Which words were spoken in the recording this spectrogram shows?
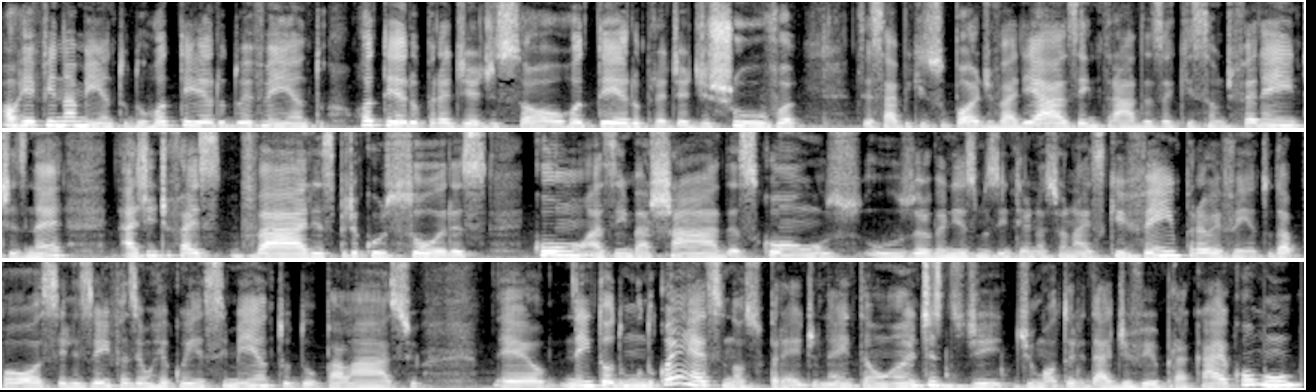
ao refinamento do roteiro do evento, roteiro para dia de sol, roteiro para dia de chuva. Você sabe que isso pode variar, as entradas aqui são diferentes, né? A gente faz várias precursoras com as embaixadas, com os, os organismos internacionais que vêm para o evento da posse, eles vêm fazer um reconhecimento do palácio. É, nem todo mundo conhece o nosso prédio, né? Então, antes de, de uma autoridade vir para cá, é comum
